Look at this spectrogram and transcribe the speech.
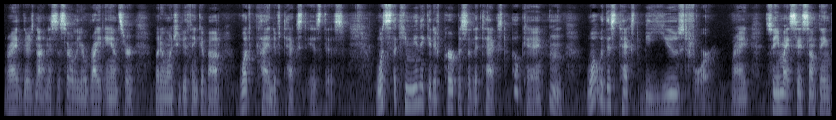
right? There's not necessarily a right answer, but I want you to think about what kind of text is this? What's the communicative purpose of the text? Okay, hmm, what would this text be used for, right? So you might say something,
